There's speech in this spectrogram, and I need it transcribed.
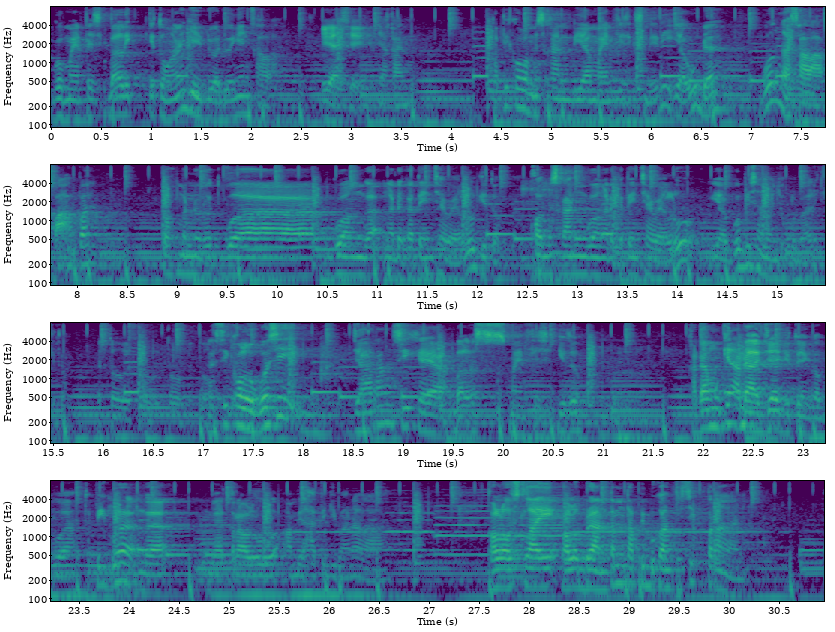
gue main fisik balik hitungannya jadi dua-duanya yang salah iya sih. Ya kan? Tapi kalau misalkan dia main fisik sendiri ya udah. Gua nggak salah apa-apa. Toh menurut gua gua nggak ngedeketin cewek lu gitu. Kalau misalkan gua ngedeketin cewek lu ya gue bisa nunjuk lu balik gitu. Betul betul betul betul. Nah sih kalau gua sih jarang sih kayak bales main fisik gitu. Kadang mungkin ada aja gitu yang ke gua. Tapi gua nggak nggak terlalu ambil hati gimana lah. Kalau setelah kalau berantem tapi bukan fisik pernah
